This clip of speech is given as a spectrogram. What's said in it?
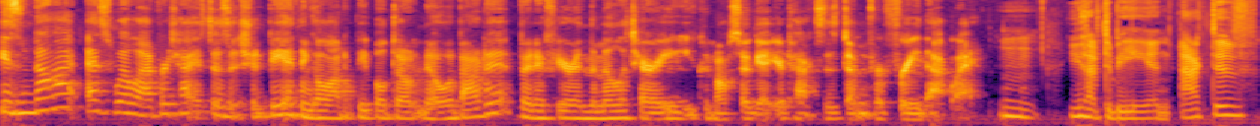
is not as well advertised as it should be. I think a lot of people don't know about it, but if you're in the military, you can also get your taxes done for free that way. Mm. You have to be an active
